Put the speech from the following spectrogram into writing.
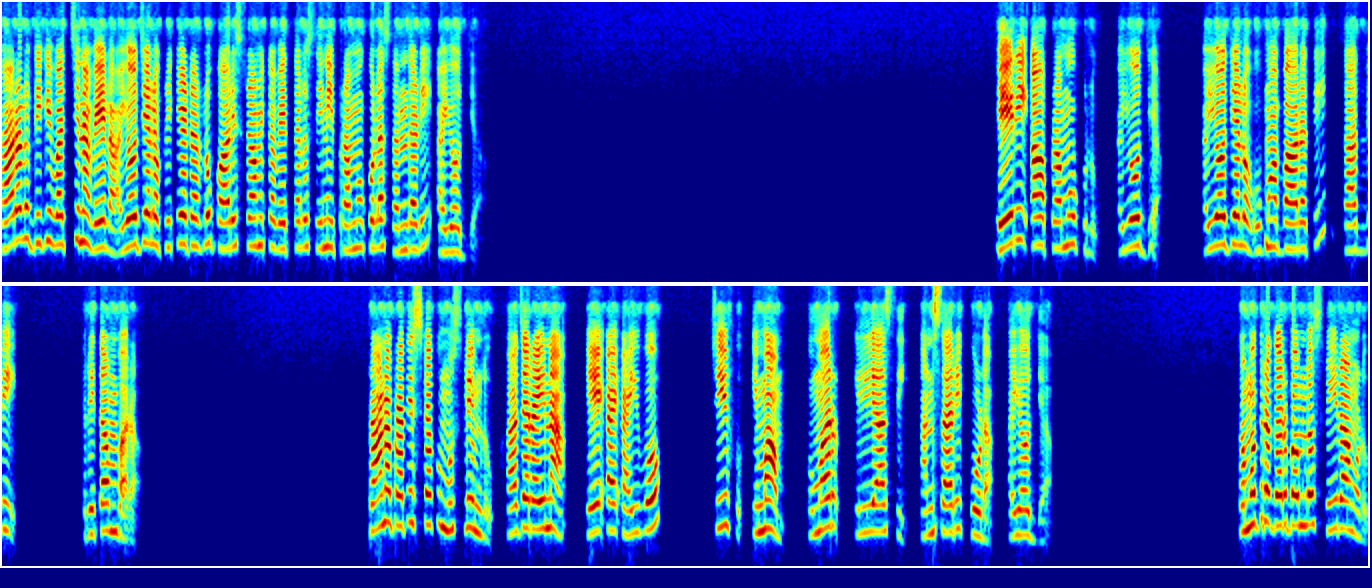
తారలు దిగి వచ్చిన వేళ అయోధ్యలో క్రికెటర్లు పారిశ్రామికవేత్తలు సినీ ప్రముఖుల సందడి అయోధ్య. ఏరి ఆ ప్రముఖులు అయోధ్య. అయోధ్యలో ఉమాభారతి సాధ్వి రితంబర. ప్రాణ ప్రతిష్టకు ముస్లింలు హాజరైన ఏఐఐఓ చీఫ్ ఇమాం ఉమర్ ఇలియాసి అన్సారీ కూడా అయోధ్య. సముద్ర గర్భంలో శ్రీరాముడు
